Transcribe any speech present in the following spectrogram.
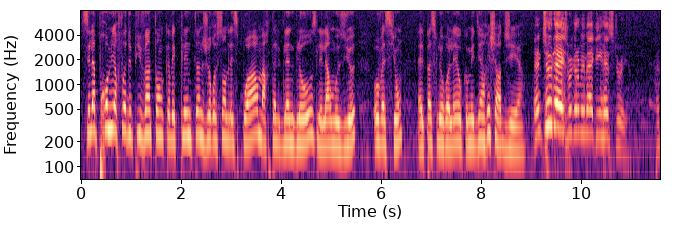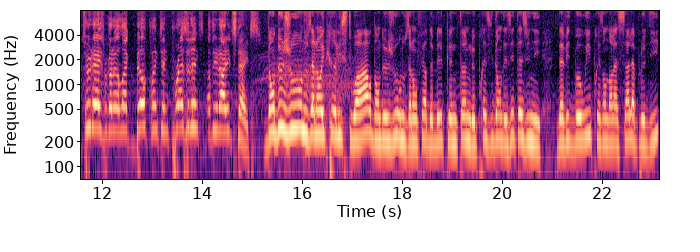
C'est la première fois depuis 20 ans qu'avec Clinton je ressens de l'espoir, martèle Glenn Close, les larmes aux yeux, ovation. Elle passe le relais au comédien Richard Gere. In two days, we're going to be making history. Dans deux jours, nous allons écrire l'histoire. Dans deux jours, nous allons faire de Bill Clinton le président des États-Unis. David Bowie, présent dans la salle, applaudit.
